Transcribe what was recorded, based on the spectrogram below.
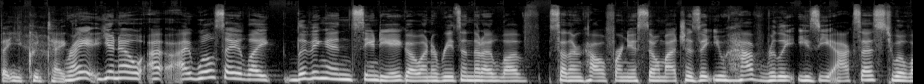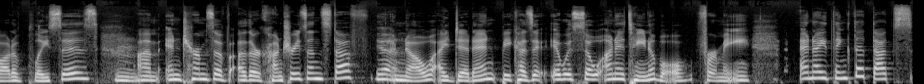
that you could take. Right. You know, I, I, will say, like, living in San Diego, and a reason that I love Southern California so much is that you have really easy access to a lot of places. Mm. Um, in terms of other countries and stuff, yeah. no, I didn't because it, it was so unattainable for me. And I think that that's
